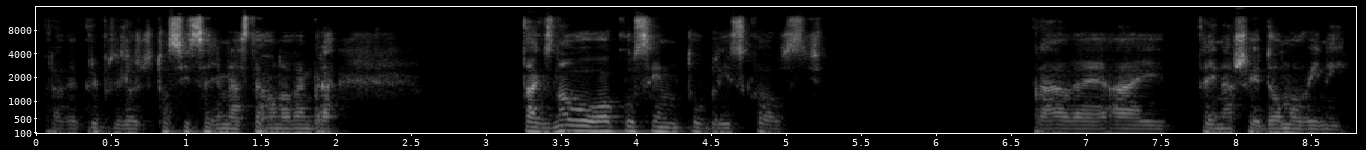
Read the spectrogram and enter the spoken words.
práve pri príležitosti 17. novembra, tak znovu okúsim tú blízkosť práve aj tej našej domoviny.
